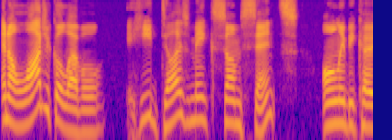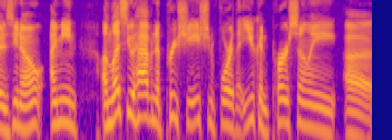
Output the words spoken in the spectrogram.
and a logical level he does make some sense only because you know i mean unless you have an appreciation for it that you can personally uh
